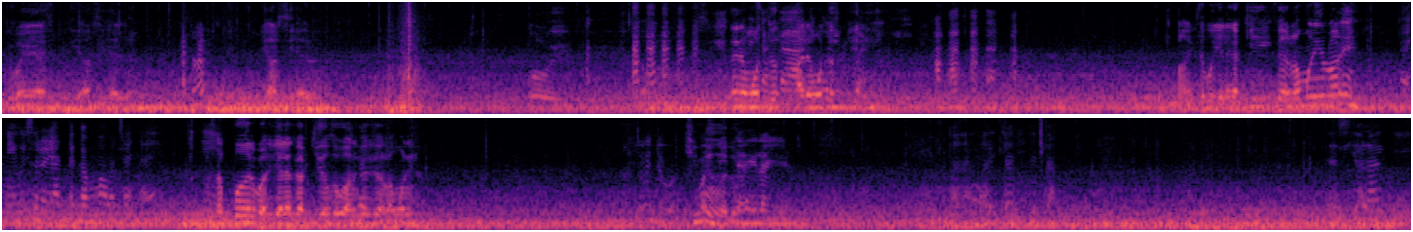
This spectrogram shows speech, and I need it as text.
Dia bayar di RCL lah. Ha? Di RCL. Oi. Ni ada motor, sebiji ni. Ah, kita boleh jalan kaki ke lama ni pula ni. Tak ni, mesti suruh dia hantar gambar macam mana eh. Ni. Siapa dapat jalan kaki seorang-seorang ni kat lama ni? Cina ke tu? Hari raya. Tahu jadi ke tak. Tak siap lagi.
